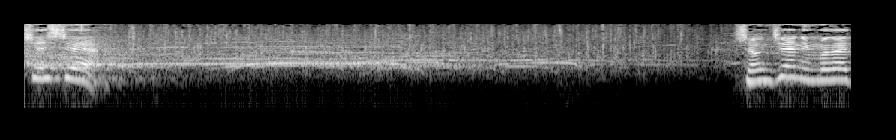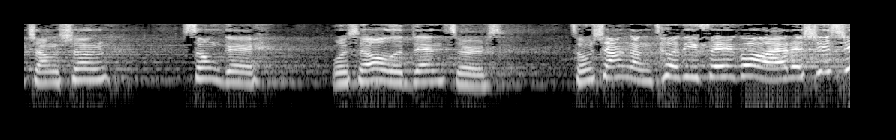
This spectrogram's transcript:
谢谢。想借你们的掌声，送给我所有的 dancers，从香港特地飞过来的，谢谢。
